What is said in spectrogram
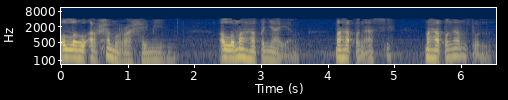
Wallahu arhamur rahimin. Allah maha penyayang. Maha pengasih Maha pengampun.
